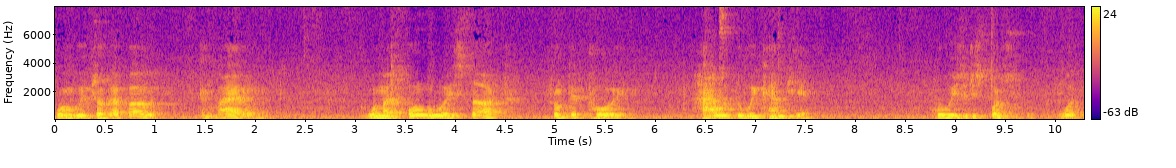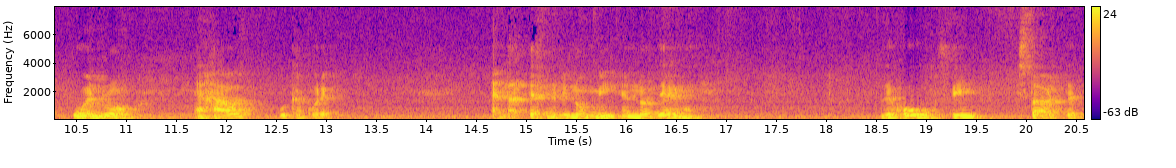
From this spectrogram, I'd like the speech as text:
when we talk about environment, we must always start from the point, how do we come here? Who is responsible? What went wrong? And how we can correct it? And that's definitely not me and not the IMO. The whole thing started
